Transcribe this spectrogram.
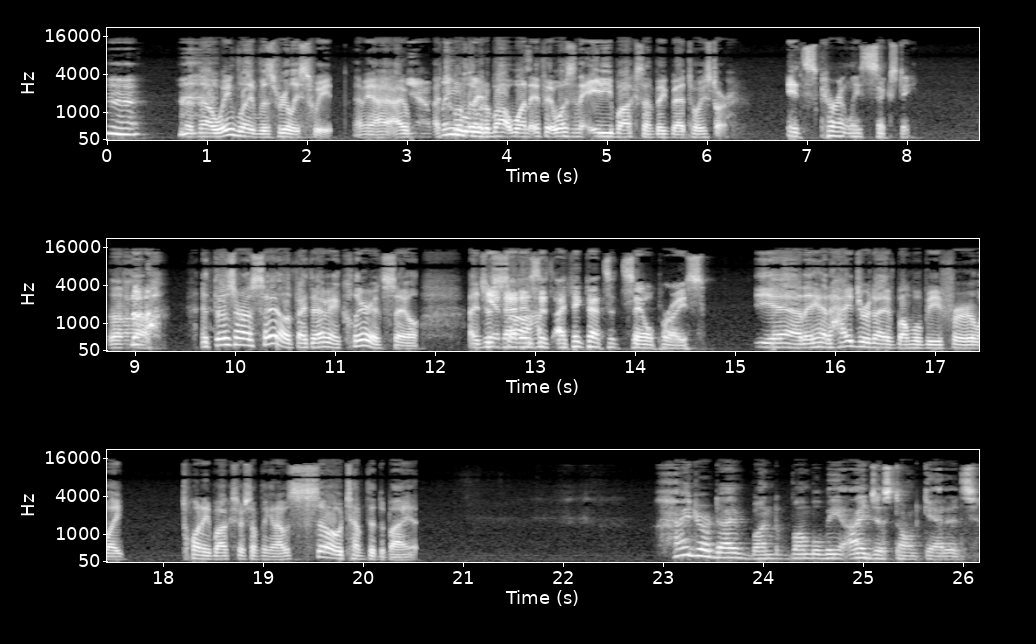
But no, Wingblade was really sweet. I mean, I, I, Yeah, I totally would have bought one if it wasn't eighty bucks on Big Bad Toy Store. It's currently 60. Ugh. If those are on sale. In fact, they're having a clearance sale. I Yeah, just that saw, is. Its, I think that's its sale price. Yeah, they had Hydro Dive Bumblebee for like twenty bucks or something, and I was so tempted to buy it. Hydrodive Bund- Bumblebee, I just don't get it.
